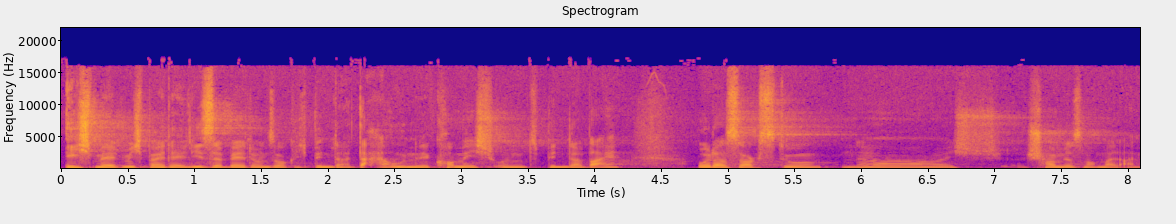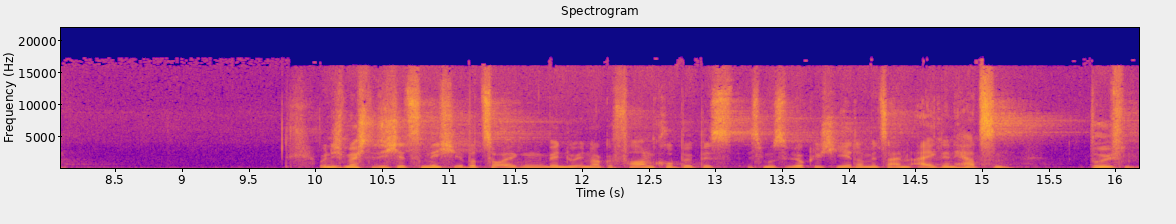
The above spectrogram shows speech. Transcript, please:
ich melde mich bei der Elisabeth und sage, ich bin da da und komme ich und bin dabei? Oder sagst du, na, ich schaue mir das nochmal an. Und ich möchte dich jetzt nicht überzeugen, wenn du in einer Gefahrengruppe bist, es muss wirklich jeder mit seinem eigenen Herzen prüfen.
